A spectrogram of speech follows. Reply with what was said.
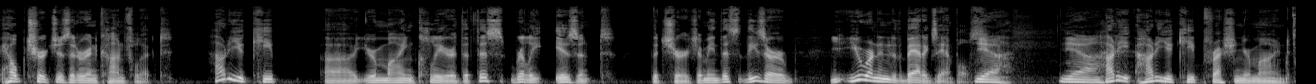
help churches that are in conflict. How do you keep uh, your mind clear that this really isn't the church? I mean, this these are you, you run into the bad examples. Yeah, yeah. How do you how do you keep fresh in your mind?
